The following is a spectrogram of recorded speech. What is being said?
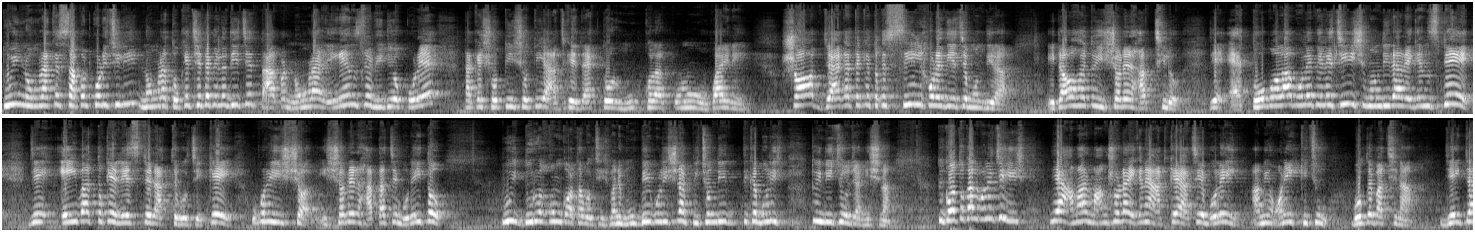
তুই নোংরাকে সাপোর্ট করেছিলি, নোংরা তোকে ছেটে ফেলে দিয়েছে, তারপর নোংরার এগেনস্টে ভিডিও করে তাকে সত্যি সত্যি আজকে দেখ তোর মুখ খোলার কোনো উপায় নেই। সব জায়গা থেকে তোকে সিল করে দিয়েছে মন্দিরা। এটাও হয়তো ঈশ্বরের হাত ছিল যে এত বলা বলে ফেলেছিস মন্দিরার এগেনস্টে যে এইবার তোকে রেস্টে রাখতে বলছে। কে? উপরে ঈশ্বর। ঈশ্বরের হাত আছে বলেই তো তুই দুরকম কথা বলছিস মানে মুখ দিয়ে বলিস না, পিছন দিক থেকে বলিস, তুই নিচেও জানিস না। তুই গতকাল বলেছিস যে আমার মাংসটা এখানে আটকে আছে বলেই আমি অনেক কিছু বলতে পারছি না। যেইটা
